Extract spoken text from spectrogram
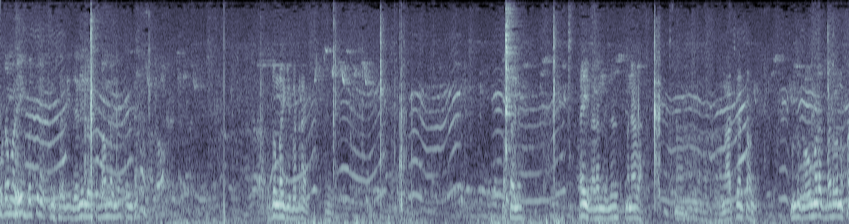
ಊಟ ಮಾಡಿ ಈಗ ಬರ್ತೀವಿ. ಸರ್ ಜನಿಲ್ಲ ಬಾಮ ಇಲ್ಲಿ ತಂಗಿ. ತುಂಬಾಗಿ ಬಿಡ್ರೆ ಮಕ್ಕಳು ಐ ಬರಲ್ಲ ಇಲ್ಲ ಮನೆಯೊಳ ನಾಚ್ಕೊಂತ ಮುಂದೆ ಗ್ಲೋ ಮಾಡಕ್ಕೆ ಬಡವನಪ್ಪ.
